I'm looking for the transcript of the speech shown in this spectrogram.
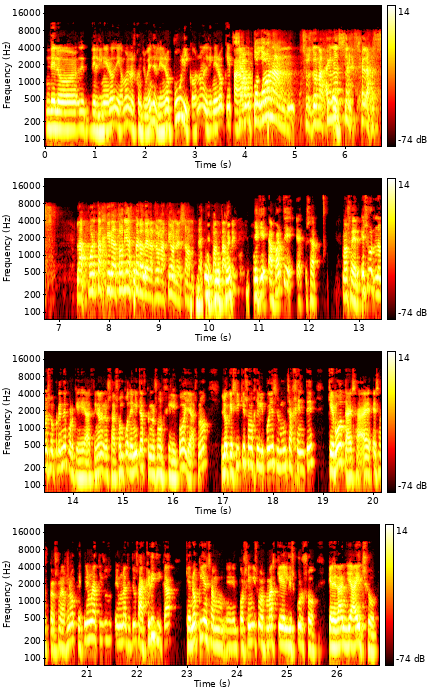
de lo, del dinero, digamos, de los contribuyentes, el dinero público, ¿no? El dinero que pagamos. Se autodonan, sus donaciones se, las... Las puertas giratorias, pero de las donaciones son. Fantástico. Es que, aparte, eh, o sea, vamos a ver, eso no me sorprende porque al final, o sea, son podemitas, pero no son gilipollas, ¿no? Lo que sí que son gilipollas es mucha gente que vota a esas personas, ¿no? Que tienen una actitud, una actitud acrítica, que no piensan eh, por sí mismos más que el discurso que le dan ya hecho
